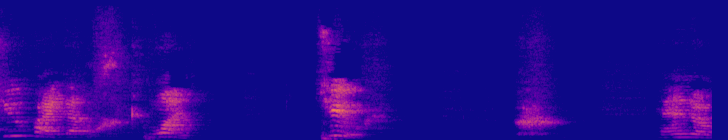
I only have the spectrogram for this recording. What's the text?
Two pike ups. One, two, and over.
